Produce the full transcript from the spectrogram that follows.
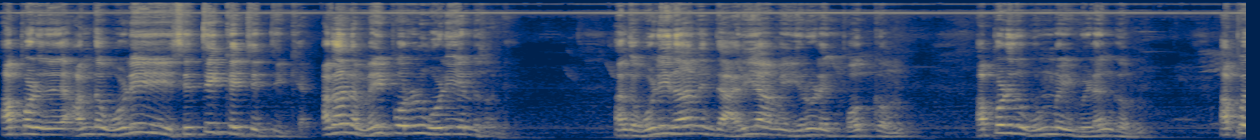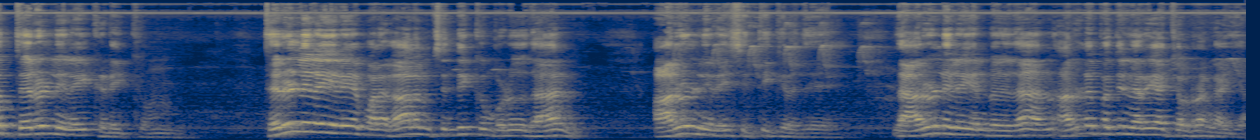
அப்பொழுது அந்த ஒளி சித்திக்க சித்திக்க அதான் அந்த மெய்ப்பொருள் ஒளி என்று சொன்னேன். அந்த ஒளி தான் இந்த அறியாமை இருளை போக்கும். அப்பொழுது உண்மை விளங்கும். அப்போ தெருள்நிலை கிடைக்கும். தெருள்நிலையிலே பல காலம் சிந்திக்கும் பொழுதுதான் அருள்நிலை சித்திக்கிறது. இந்த அருள்நிலை என்பதுதான் அருளை பற்றி நிறையா சொல்கிறாங்க ஐயா.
